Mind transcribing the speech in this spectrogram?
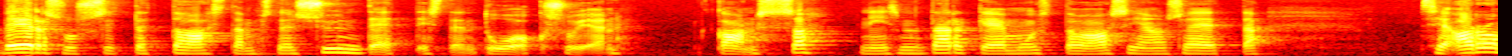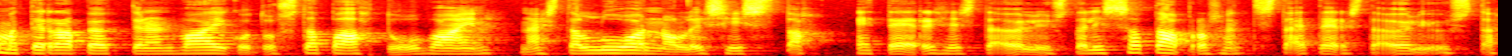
versus sitten taas tämmöisten synteettisten tuoksujen kanssa, niin semmoinen tärkeä muistava asia on se, että se aromaterapeuttinen vaikutus tapahtuu vain näistä luonnollisista eteerisistä öljyistä, eli 100 prosenttista eteeristä öljyistä.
